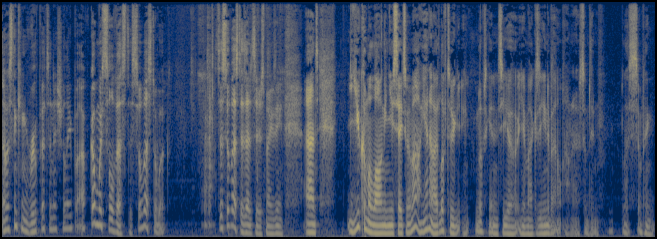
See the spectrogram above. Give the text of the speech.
I was thinking Rupert initially, but I've gone with Sylvester. Sylvester works. So Sylvester's editor of this magazine, and you come along and you say to him, "Oh, you know, I'd love to love to get into your, your magazine about I don't know something something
